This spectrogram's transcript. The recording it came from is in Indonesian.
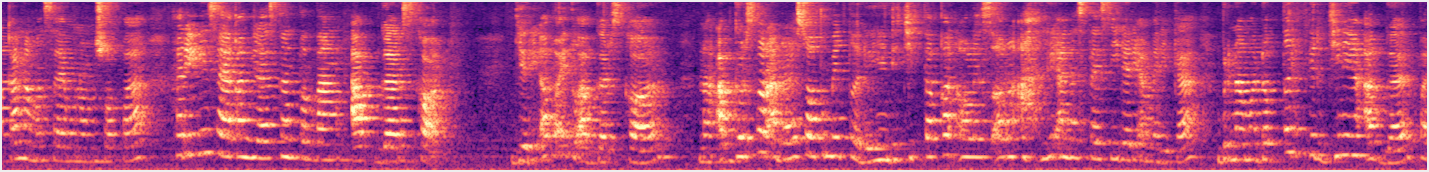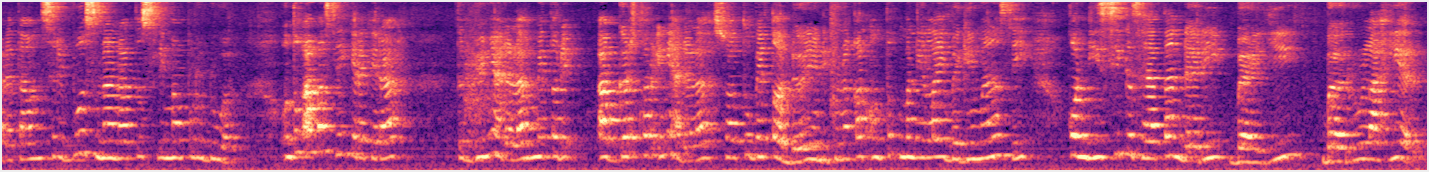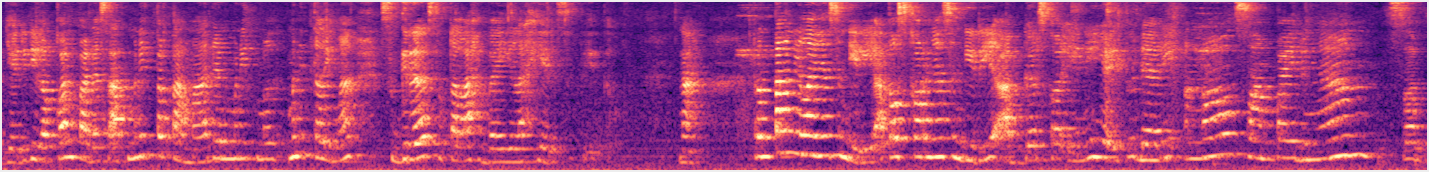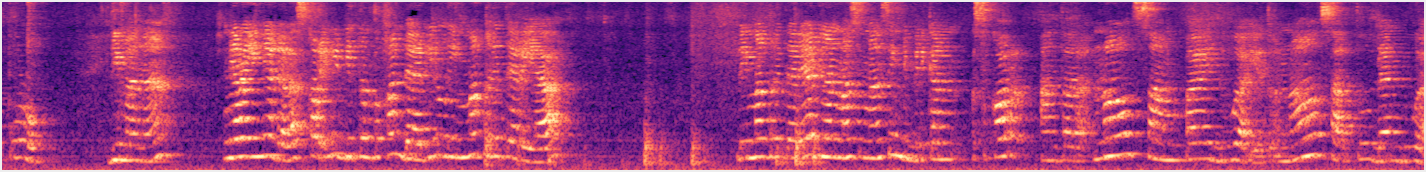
Perkenalkan nama saya Muna Musyofa. Hari ini saya akan jelaskan tentang Apgar Score. Jadi apa itu Apgar Score? Nah, Apgar Score adalah suatu metode yang diciptakan oleh seorang ahli anestesi dari Amerika bernama Dr. Virginia Apgar pada tahun 1952. Untuk apa sih kira-kira? Tujuannya adalah metode Apgar Score ini adalah suatu metode yang digunakan untuk menilai bagaimana sih kondisi kesehatan dari bayi baru lahir. Jadi dilakukan pada saat menit pertama dan menit menit kelima segera setelah bayi lahir seperti itu. Nah, rentang nilainya sendiri atau skornya sendiri Apgar skor ini yaitu dari 0 sampai dengan 10. Di mana nilai ini adalah skor ini ditentukan dari 5 kriteria lima kriteria dengan masing-masing diberikan skor antara 0 sampai 2 yaitu 0, 1 dan 2.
